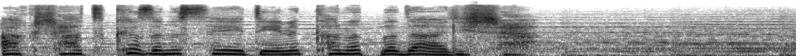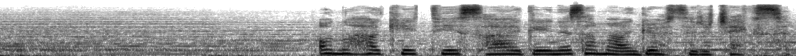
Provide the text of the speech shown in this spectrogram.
Akşat kızını sevdiğini kanıtladı Alişa. Ona hak ettiği saygıyı ne zaman göstereceksin?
